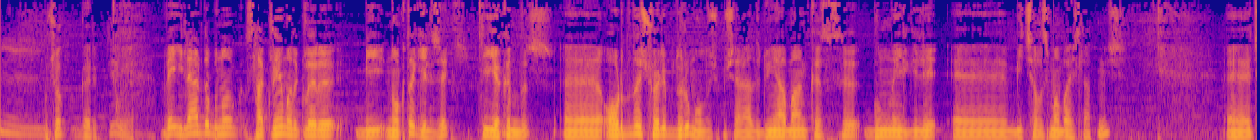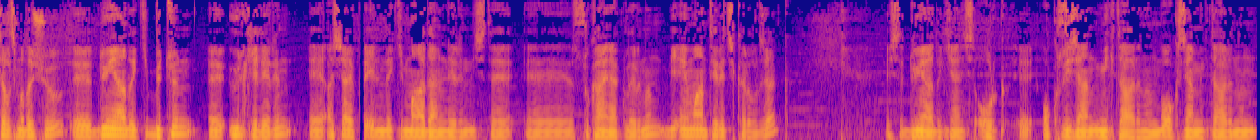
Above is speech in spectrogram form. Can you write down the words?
Hmm. Bu çok garip değil mi? Ve ileride bunu saklayamadıkları bir nokta gelecek ki yakındır. Ee, orada da şöyle bir durum oluşmuş herhalde. Dünya Bankası bununla ilgili e, bir çalışma başlatmış. E, çalışmada şu, e, dünyadaki bütün e, ülkelerin e, aşağı yukarı elindeki madenlerin işte e, su kaynaklarının bir envanteri çıkarılacak. İşte dünyadaki yani işte ork- e, oksijen miktarının, bu oksijen miktarının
